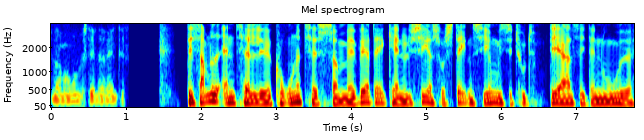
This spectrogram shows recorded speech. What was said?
95.000 om ugen, hvis det er nødvendigt. Det samlede antal øh, coronatests, som hver dag kan analyseres hos Statens Serum Institut, det er altså i denne uge 55.000.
